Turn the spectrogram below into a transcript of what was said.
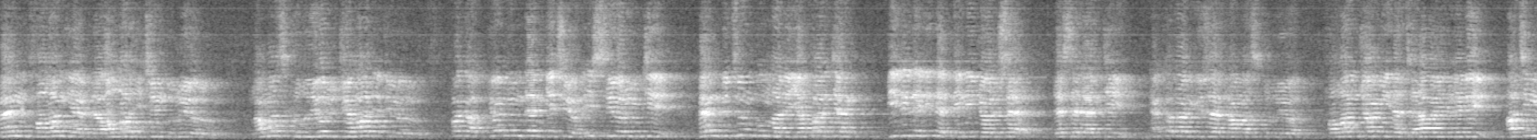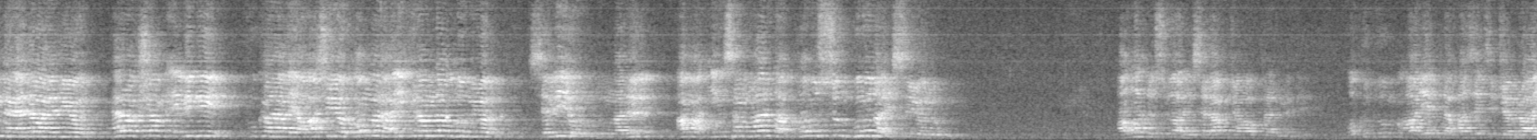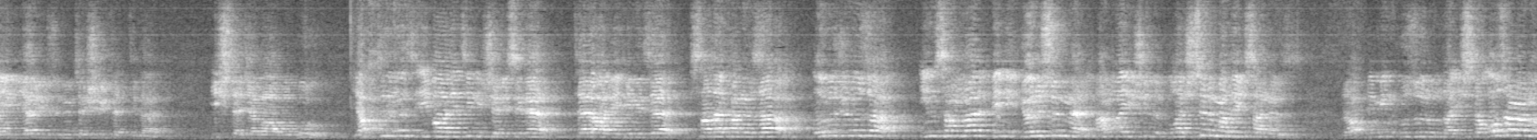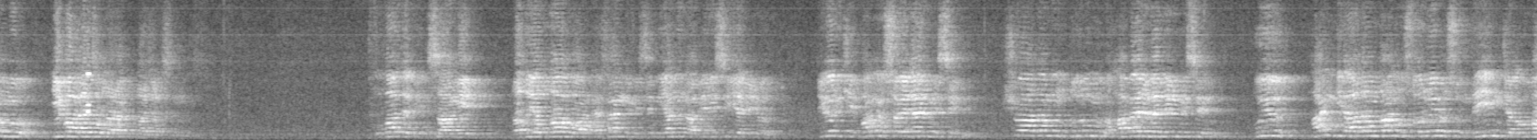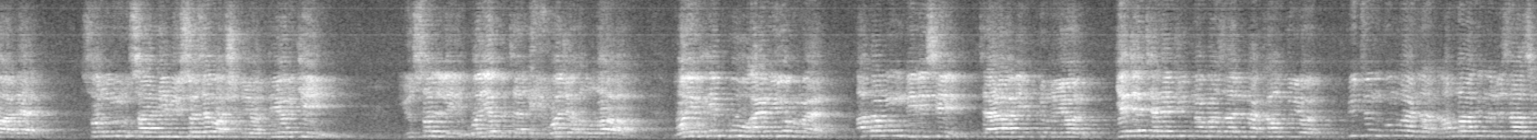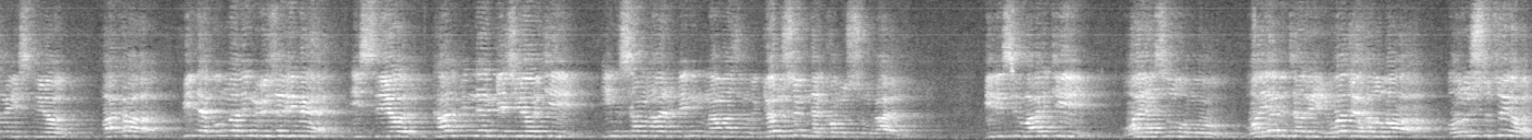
ben falan yerde Allah için duruyorum. Namaz kılıyor, cihad ediyorum. Fakat gönlümden geçiyor. istiyorum ki ben bütün bunları yaparken birileri de beni görse deseler ki ne kadar güzel namaz kılıyor. Falan camide teravihleri hatimle eda ediyor. Her akşam evini fukaraya aşıyor. Onlara ikramda bulunuyor. Seviyorum bunları ama insanlar da konuşsun bunu da istiyorum. Allah Resulü Aleyhisselam cevap vermedi. Okuduğum ayetle Hazreti Cebrail yeryüzünü teşrif ettiler. İşte cevabı bu. Yaptığınız ibadetin içerisine, teravihinize, sadakanıza, orucunuza, insanlar beni görsünler anlayışını bulaştırmadıysanız, Rabbimin huzurunda işte o zaman onu ibadet olarak bulacaksınız. Ubade bin Sami radıyallahu anh Efendimizin yanına birisi geliyor. Diyor ki bana söyler misin? Şu adamın durumunu haber verir misin? Buyur hangi adamdan soruyorsun deyince Ubade sorunun sahibi söze başlıyor. Diyor ki yusalli ve yebtegi vecahallah ve yuhibbu en yu'mer adamın birisi teravih kılıyor, gece teheccüd namazlarına kalkıyor, bütün bunlardan Allah'ın rızasını istiyor. Fakat bir de bunların üzerine istiyor, kalbinden geçiyor ki insanlar benim namazımı görsün de konuşsunlar. Birisi var ki وَيَسُومُ وَيَبْتَغِي وَجَهَ اللّٰهِ Oruç tutuyor.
